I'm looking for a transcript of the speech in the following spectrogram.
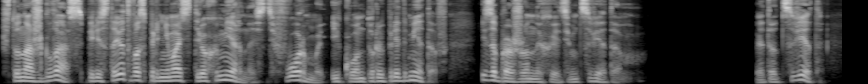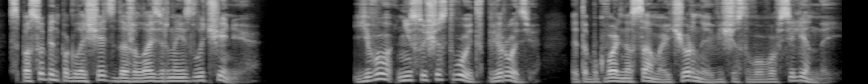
что наш глаз перестает воспринимать трехмерность, формы и контуры предметов, изображенных этим цветом. Этот цвет способен поглощать даже лазерное излучение. Его не существует в природе, это буквально самое черное вещество во Вселенной.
